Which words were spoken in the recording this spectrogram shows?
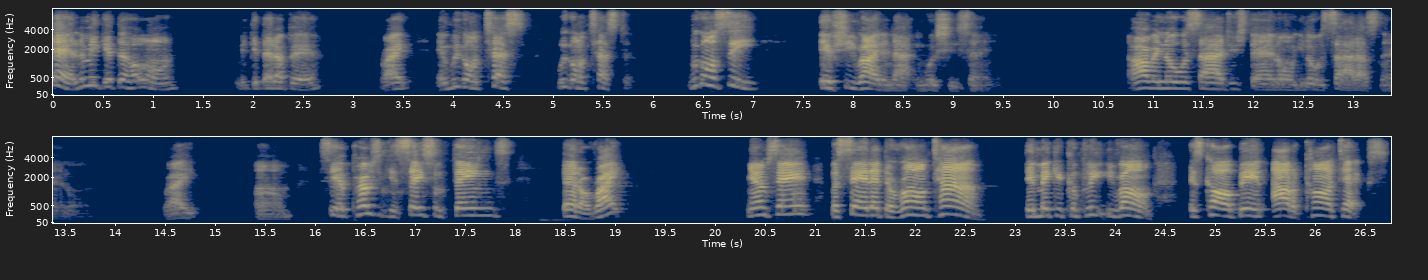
Yeah, let me get the Hold on. Let me get that up there, right? And we're gonna test. We're gonna test her. We're gonna see if she right or not and what she's saying. I already know what side you stand on. You know what side I stand on, right? Um, see, a person can say some things that are right, you know what I'm saying? But say it at the wrong time, they make it completely wrong. It's called being out of context.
